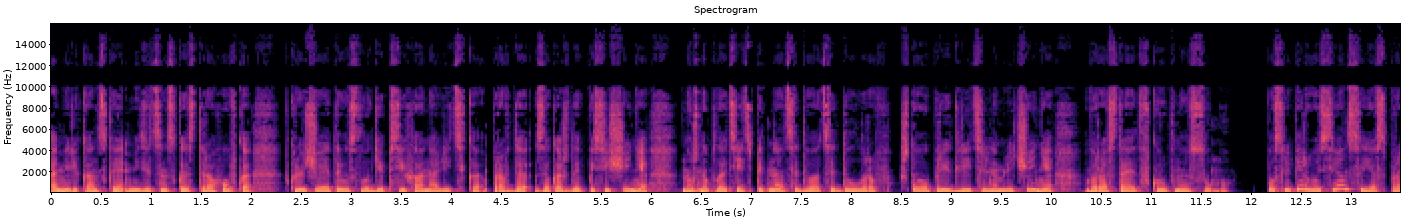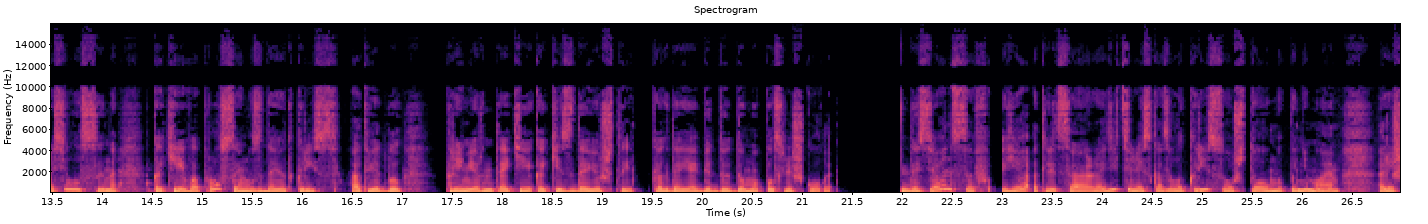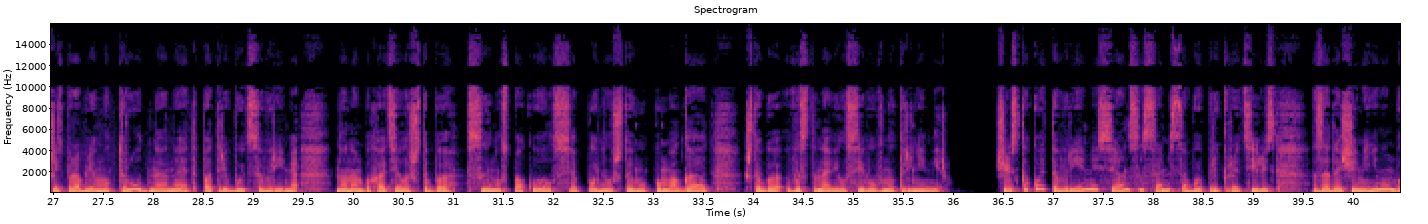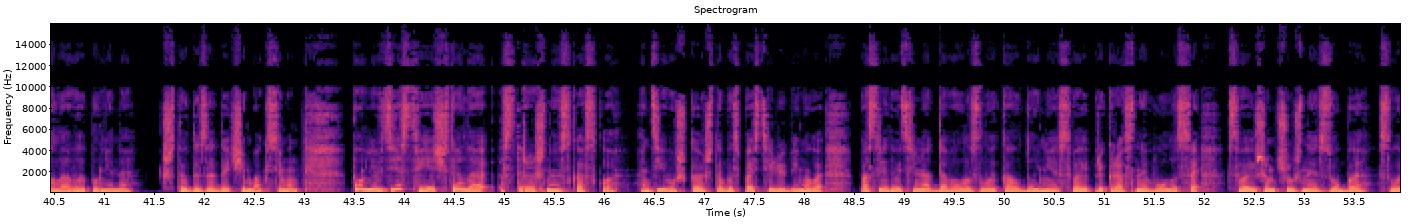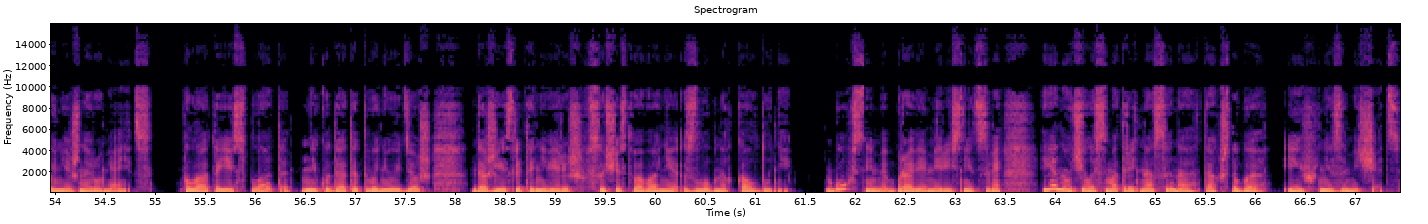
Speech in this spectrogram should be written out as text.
Американская медицинская страховка включает и услуги психоаналитика. Правда, за каждое посещение нужно платить 15-20 долларов, что при длительном лечении вырастает в крупную сумму. После первого сеанса я спросила сына, какие вопросы ему задает Крис. Ответ был примерно такие, какие задаешь ты, когда я обедаю дома после школы. До сеансов я от лица родителей сказала Крису, что мы понимаем, решить проблему трудно, на это потребуется время, но нам бы хотелось, чтобы сын успокоился, понял, что ему помогают, чтобы восстановился его внутренний мир. Через какое-то время сеансы сами собой прекратились, задача минимум была выполнена. Что до задачи максимум. Помню, в детстве я читала страшную сказку. Девушка, чтобы спасти любимого, последовательно отдавала злой колдуне свои прекрасные волосы, свои жемчужные зубы, свой нежный румянец. Плата есть плата, никуда от этого не уйдешь, даже если ты не веришь в существование злобных колдуней. Бог с ними, бровями и ресницами. Я научилась смотреть на сына так, чтобы их не замечать.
